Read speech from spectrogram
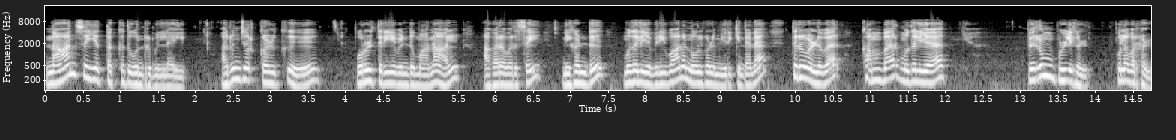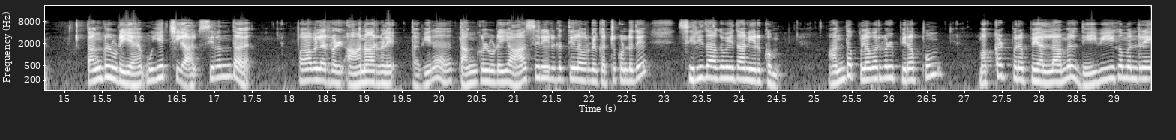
நான் செய்யத்தக்கது ஒன்றுமில்லை. அருஞ்சொற்களுக்கு பொருள் தெரிய வேண்டுமானால் அகரவரிசை நிகண்டு முதலிய விரிவான நூல்களும் இருக்கின்றன. திருவள்ளுவர் கம்பர் முதலிய பெரும் புள்ளிகள் புலவர்கள் தங்களுடைய முயற்சியால் சிறந்த பாவலர்கள் ஆனார்களே தவிர தங்களுடைய ஆசிரியரிடத்தில் அவர்கள் கற்றுக்கொண்டது சிறிதாகவே தான் இருக்கும். அந்த புலவர்கள் பிறப்பும் மக்கட்பிறப்பே அல்லாமல் தெய்வீகமன்றே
